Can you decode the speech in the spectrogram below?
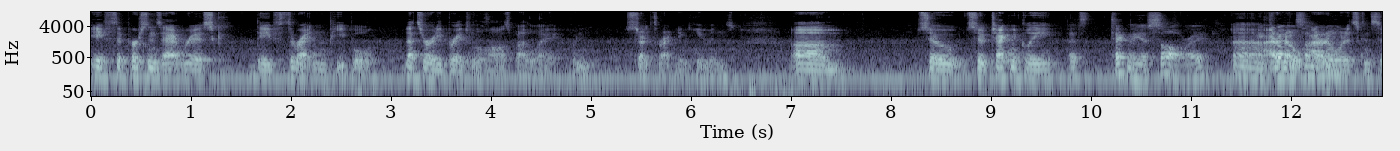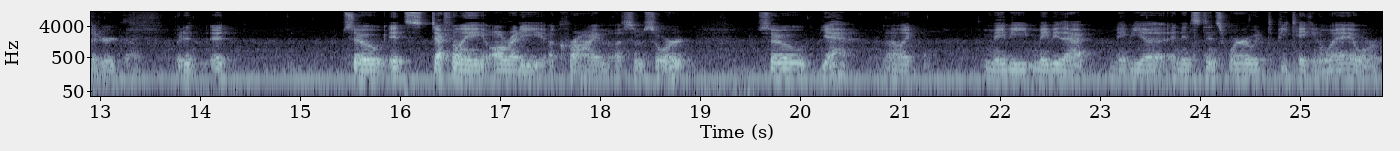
if the person's at risk, they've threatened people. That's already breaking laws, by the way. When you start threatening humans, um, so so technically, That's technically assault, right? uh, I don't know. threaten I don't know what it's considered, but it it. So it's definitely already a crime of some sort. So yeah, uh, like maybe maybe that maybe a, an instance where it would be taken away or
